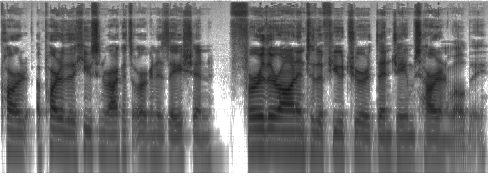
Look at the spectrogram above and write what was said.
part a part of the Houston Rockets organization further on into the future than James Harden will be.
